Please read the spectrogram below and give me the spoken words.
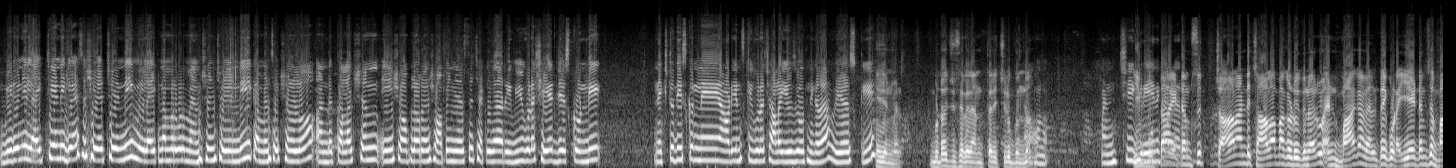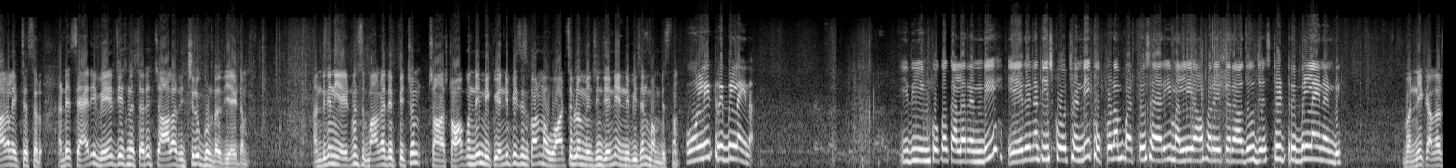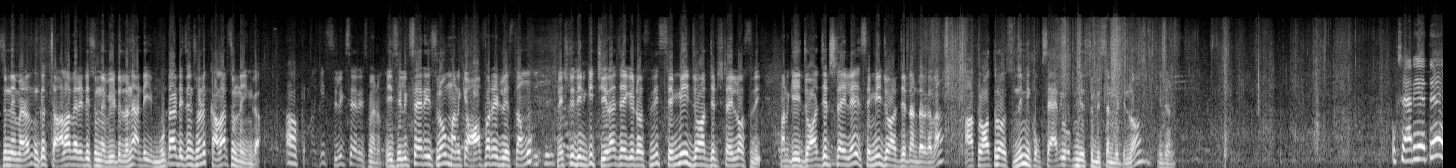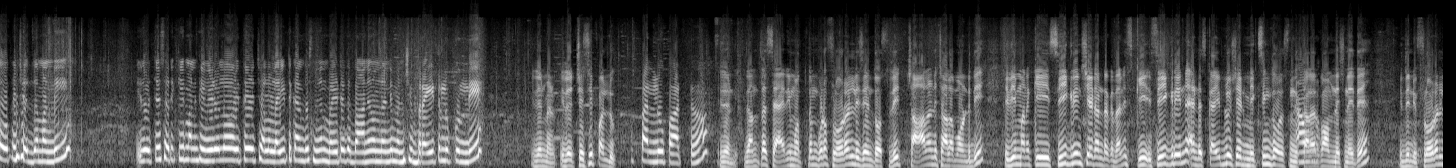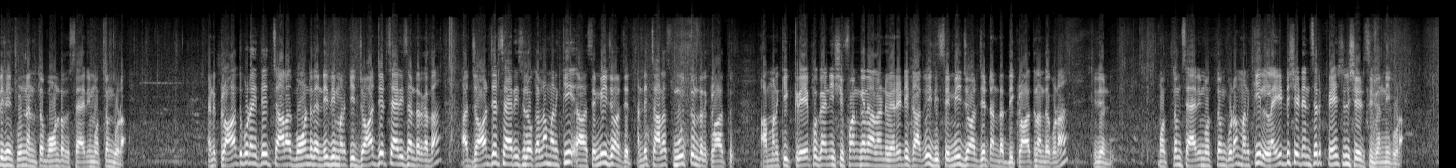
వీడియోని లైక్ చేయండి గ్యాస్ షేర్ చేయండి మీ లైక్ నెంబర్ కూడా మెన్షన్ చేయండి కమెంట్ సెక్షన్లో అండ్ కలెక్షన్ ఈ షాప్లో ఎవరైనా షాపింగ్ చేస్తే చక్కగా రివ్యూ కూడా షేర్ చేసుకోండి. నెక్స్ట్ తీసుకునే ఆడియన్స్కి కూడా చాలా యూజ్ అవుతుంది కదా వ్యూయర్స్కి. ఇదండి మేడం బుట్ట చూసారు కదా ఎంత రిచ్ లుక్ ఉందో. అవును. మంచి గ్రీన్ ఐటమ్స్ చాలా అంటే చాలా బాగా అడుగుతున్నారు అండ్ బాగా వెళ్తాయి కూడా ఈ ఐటమ్స్ బాగా లైక్ చేస్తారు. అంటే శారీ వేర్ చేసినా సరే చాలా రిచ్ లుక్ ఉంటుంది ఈ ఐటమ్ అందుకని ఈ ఐటమ్స్ బాగా తెప్పించాం. స్టాక్ ఉంది. మీకు ఎన్ని పీసెస్ కావాలో మా వాట్సాప్లో మెన్షన్ చేయండి. ఎన్ని పీసెస్ అని పంపిస్తాం. ఓన్లీ ట్రిపుల్ నైన్ ఇది ఇంకొక కలర్ అండి. ఏదైనా తీసుకోవచ్చండి. కుప్పడం పట్టు శారీ మళ్ళీ ఆఫర్ అయితే రాదు. జస్ట్ ట్రిపుల్ నైన్ అండి. ఇవన్నీ కలర్స్ ఉన్నాయి మేడం. ఇంకా చాలా వెరైటీస్ ఉన్నాయి వీటిలోనే అంటే ఈ బుటా డిజైన్స్లోనే కలర్స్ ఉన్నాయి ఇంకా. ఓకే. Silk sarees madam. ఈ సిల్క్ శారీస్లో మనకి ఆఫర్ రేట్లు ఇస్తాము. నెక్స్ట్ దీనికి చీరా జాకెట్ వస్తుంది. సెమీ జార్జెట్ స్టైల్లో వస్తుంది. మనకి ఈ జార్జెట్ స్టైలే సెమీ జార్జెట్ అంటారు కదా ఆ క్లాత్లో వస్తుంది. మీకు ఒక శారీ ఓపెన్ చేసి చూపిస్తాను వీటిల్లో. ఇదండి. ఒక శారీ అయితే ఓపెన్ చేద్దామండి. ఇది వచ్చేసరికి మనకి వీడియోలో అయితే చాలా లైట్ కనిపిస్తుంది. కానీ బయట అయితే బాగానే ఉందండి. మంచి బ్రైట్ లుక్ ఉంది. ఇదండి మేడం. ఇది వచ్చేసి పళ్ళు. పళ్ళు పార్ట్ ఇదండి. ఇదంతా శారీ మొత్తం కూడా ఫ్లోరల్ డిజైన్తో వస్తుంది. చాలా అంటే చాలా బాగుంటుంది. ఇది మనకి సీ గ్రీన్ షేడ్ అంటారు కదా sea green and sky blue shade మిక్సింగ్తో వస్తుంది కలర్ కాంబినేషన్ అయితే. ఇదండి. ఫ్లోరల్ డిజైన్ చూడండి ఎంత బాగుంటుందో శారీ మొత్తం కూడా. అండ్ క్లాత్ కూడా అయితే చాలా బాగుంటుందండి. ఇది మనకి జార్జెట్ శారీస్ అంటారు కదా. ఆ జార్జెట్ శారీస్లో కల్లా మనకి సెమీ జార్జెట్. అంటే చాలా స్మూత్ ఉంటుంది క్లాత్. మనకి క్రేప్ కానీ షిఫాన్ కానీ అలాంటి వెరైటీ కాదు. ఇది సెమీ జార్జెట్ అంటుంది క్లాత్ అంతా కూడా. ఇదండి. మొత్తం శారీ మొత్తం కూడా మనకి లైట్ షేడ్ అయినా సరే పేస్టల్ షేడ్స్ ఇవన్నీ కూడా.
